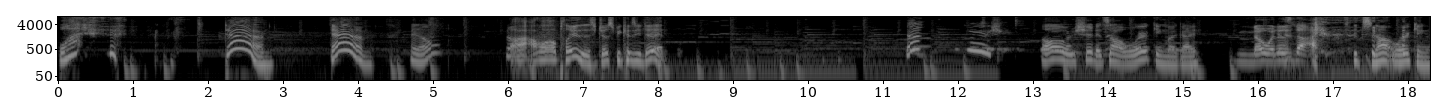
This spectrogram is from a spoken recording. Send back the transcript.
what? damn, damn. You know, I'll, I'll play this just because he did it. Gosh. Oh shit, it's not working, my guy. no, it It is is- not. It's not working.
